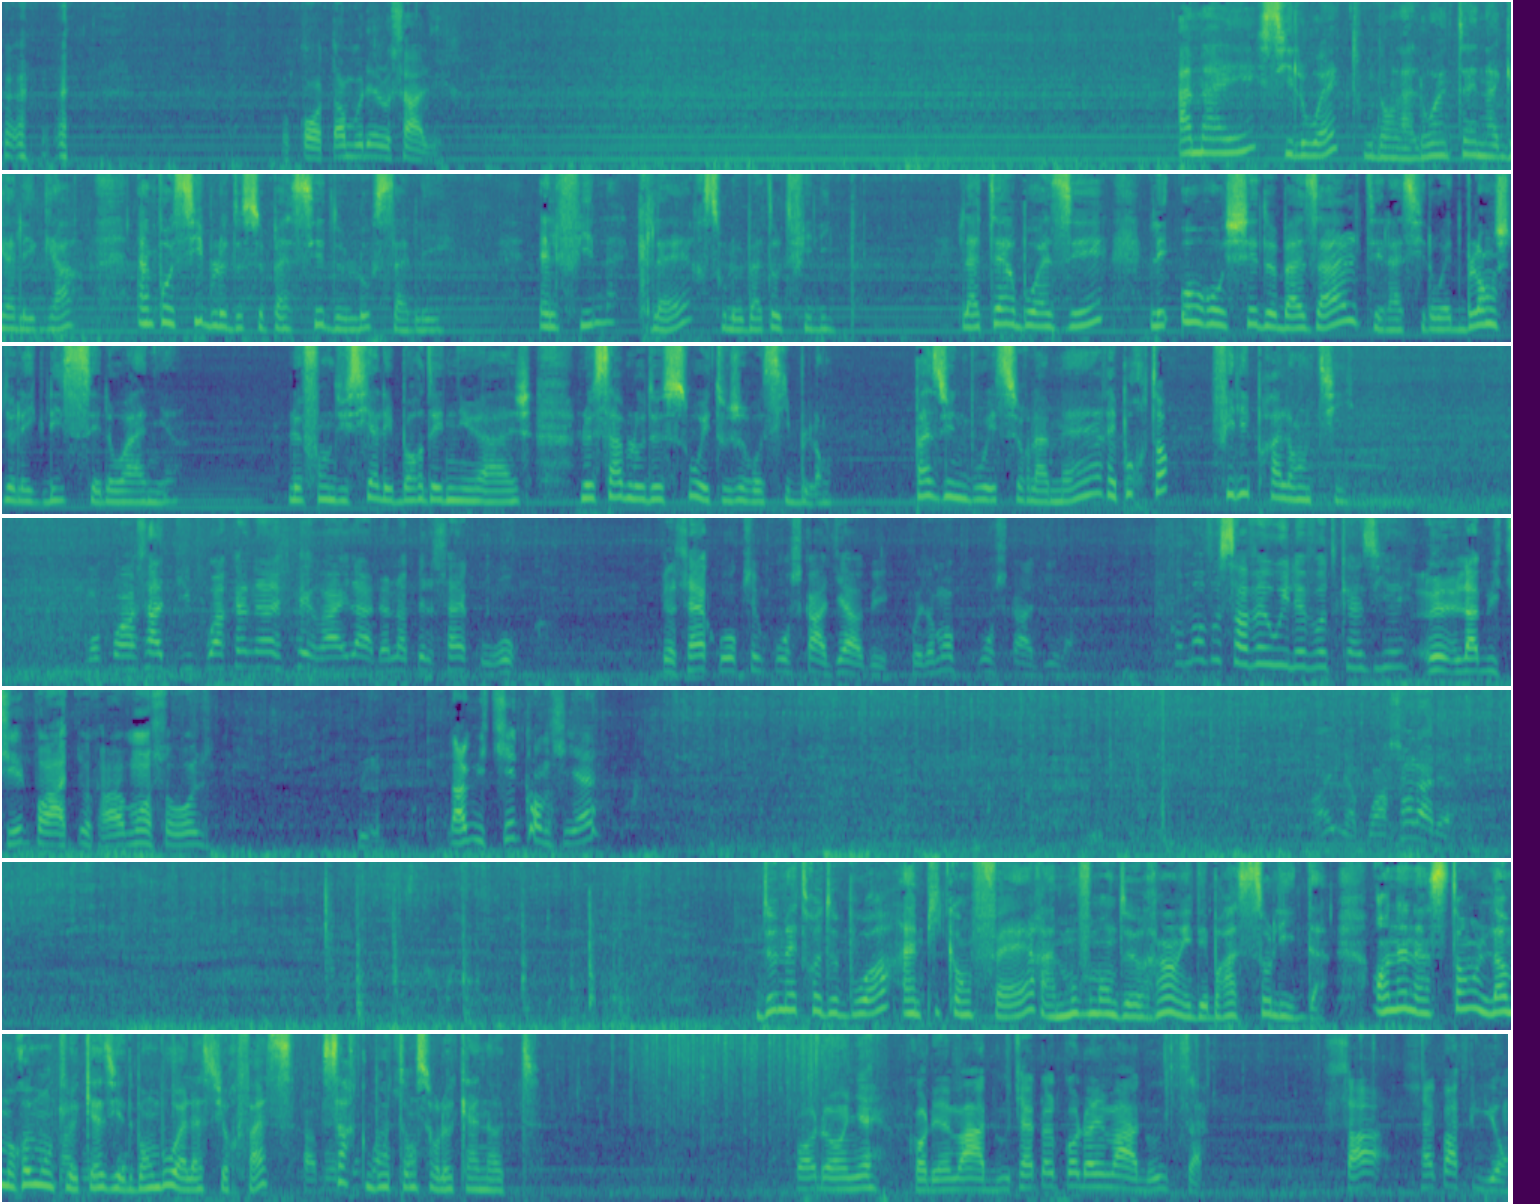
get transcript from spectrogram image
mwen kontan mwen de lo sale. Mahé, Silhouette ou dans la lointaine Agaléga, impossible de se passer de l'eau salée. Elle file, claire, sous le bateau de Philippe. La terre boisée, les hauts rochers de basalte et la silhouette blanche de l'église s'éloignent. Le fond du ciel est bordé de nuages, le sable au-dessous est toujours aussi blanc. Pas une bouée sur la mer, et pourtant, Philippe ralentit. Comment vous savez où il est votre casier Euh, L'habitude pour être à mon sol. L'habitude comme si, hein. Il y a un poisson là-dedans. Deux mètres de bois, un pic en fer, un mouvement de reins et des bras solides. En un instant, l'homme remonte le casier de bambou à la surface, s'arc-boutant sur le canot. Cordonnier, cordonnier c'est le cordonnier ça. Ça, c'est un papillon.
